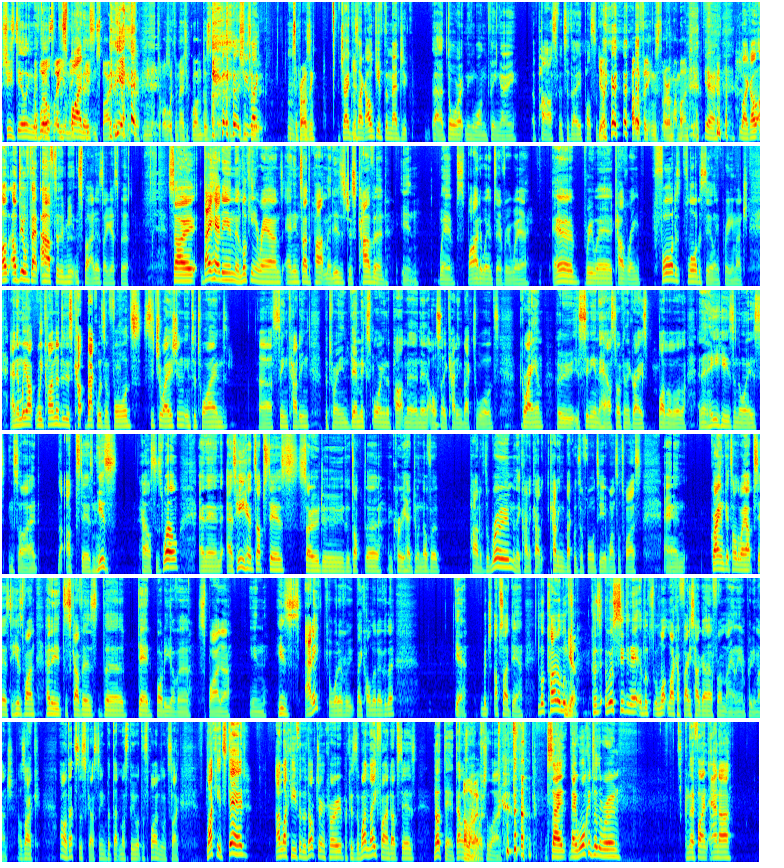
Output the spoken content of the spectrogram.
she's dealing a with world these, where the you're spiders, mutant spiders, Yeah. yeah. just opening a door with a magic wand doesn't. isn't She's too like- surprising. Jade was like, "I'll give the magic uh, door opening wand thing a a pass for today, possibly." Yeah, other things are on my mind here. yeah, like I'll, I'll I'll deal with that after the mutant spiders, I guess. But so they head in, they're looking around, and inside the apartment is just covered in webs, spider webs everywhere, everywhere, covering floor to, floor to ceiling, pretty much. And then we are, we kind of do this cut backwards and forwards situation, intertwined uh, scene cutting between them exploring the apartment and then also cutting back towards Graham, who is sitting in the house talking to Grace, blah, blah, blah, blah. And then he hears a noise inside the upstairs in his house as well. And then as he heads upstairs, so do the doctor and crew head to another part of the room and they kind of cut cutting backwards and forwards here once or twice. And Graham gets all the way upstairs to his one and he discovers the dead body of a spider in his attic or whatever they call it over there. Yeah, which upside down. Look, kind of looked Yeah. because it was sitting there. It looked a lot like a face hugger from Alien, pretty much. I was like, oh, that's disgusting, but that must be what the spider looks like. Lucky it's dead. Unlucky for the doctor and crew because the one they find upstairs not dead. That was very Alive. much alive. so they walk into the room and they find Anna,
